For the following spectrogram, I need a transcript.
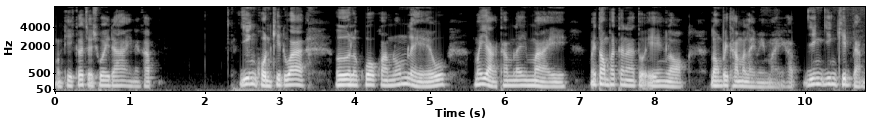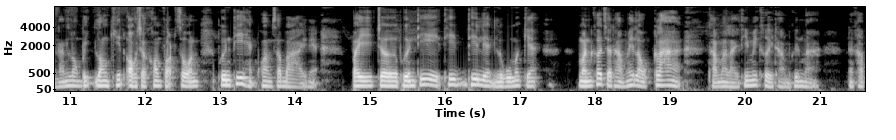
บางทีก็จะช่วยได้นะครับ ยิ่งคนคิดว่า เออเรากลัวความล้มเหลว ไม่อยากทำอะไรใหม่ ไม่ต้องพัฒนาตัวเองหรอก ลองไปทำอะไรใหม่ๆครับ ยิ่งยิ่งคิดแบบนั้นลองไปลองคิดออกจากคอมฟอร์ทโซนพื้นที่แห่งความสบายเนี่ยไปเจอพื้นที่ที่ที่เรียนรู้เมื่อกี้มันก็จะทำให้เรากล้าทำอะไรที่ไม่เคยทำขึ้นมานะครับ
